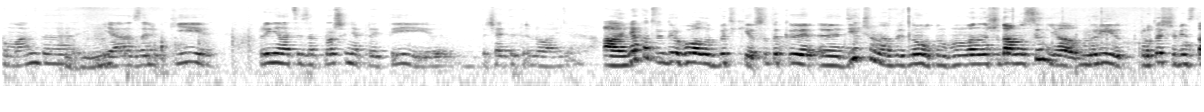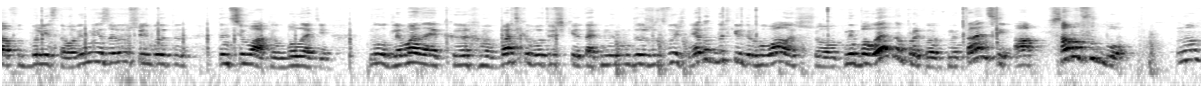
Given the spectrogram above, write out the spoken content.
команда, Мгм. я залюбки прийняла це запрошення прийти і почати тренування. А як от відреагували батьки? Все-таки е, дівчина, ну, у мене нещодавно син, я мрію про те, що він став футболістом, а він мені заявив, що він буде танцювати в балеті. Ну, для мене, як е, батька, було трішки так не, не дуже звично. Як от батьки відреагували, що не балет, наприклад, не танці, а саме футбол? Ну,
